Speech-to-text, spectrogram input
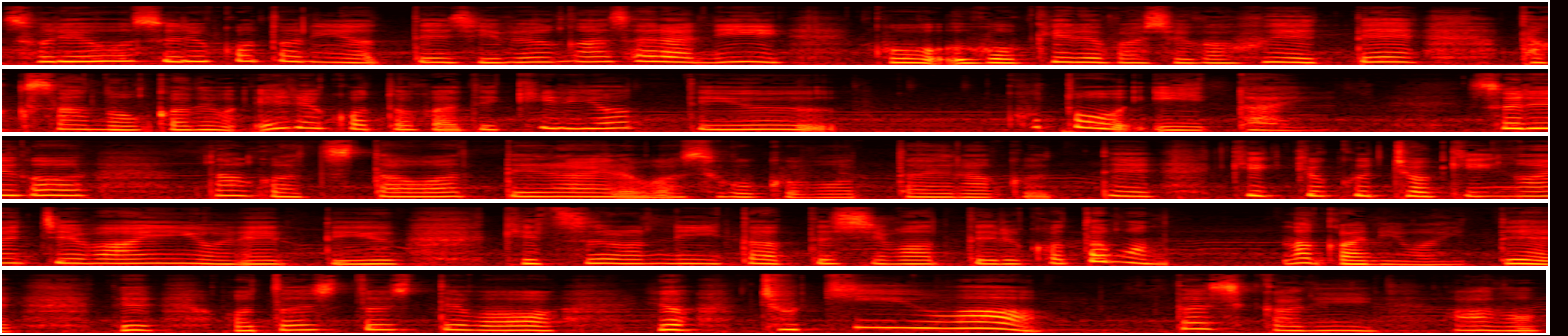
それをすることによって自分がさらにこう動ける場所が増えてたくさんのお金を得ることができるよっていうことを言いたい。それがなんか伝わってないのがすごくもったいなくって結局貯金が一番いいよねっていう結論に至ってしまっている方も中にはいて、で、私としては、いや、貯金は確かに、あの、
